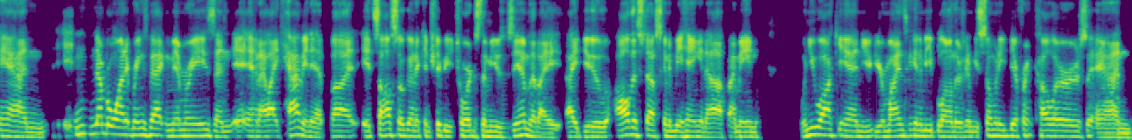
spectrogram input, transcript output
And number one, it brings back memories, and and I like having it. But it's also going to contribute towards the museum that I I do. All this stuff's going to be hanging up. I mean, when you walk in, you, your mind's going to be blown. There's going to be so many different colors and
